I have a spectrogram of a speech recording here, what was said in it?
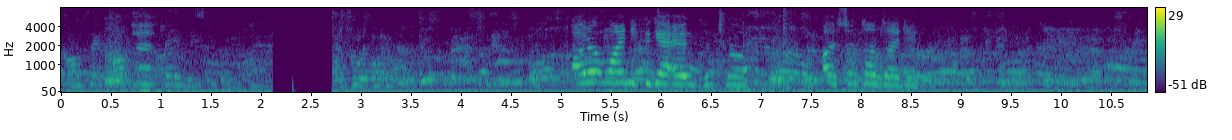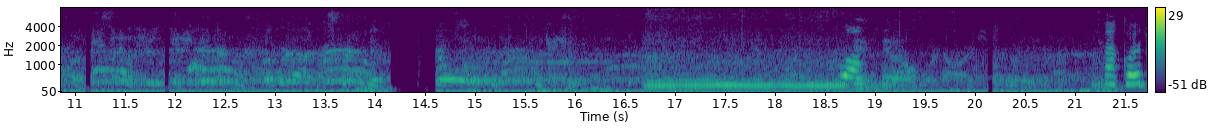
so I'm saying opposite things. I don't mind if you get out of control. I sometimes I do. What? That good,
